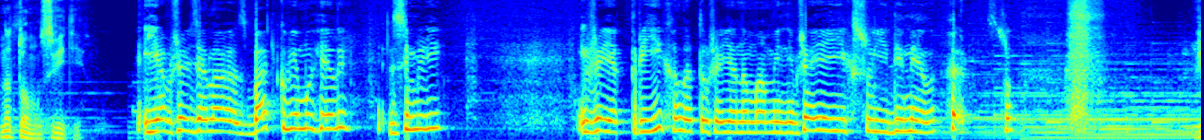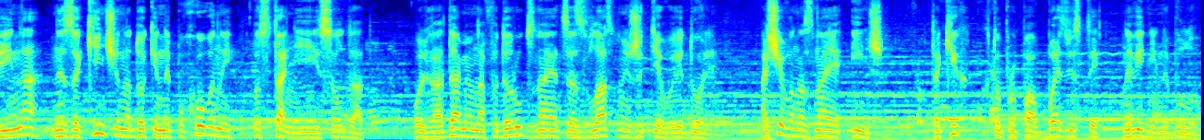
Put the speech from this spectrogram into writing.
на тому світі. Я вже взяла з батькові могили землі. І вже як приїхала, то вже я на мамині, вже я їх соєдинила. Хорошо. Війна не закінчена, доки не похований останній її солдат. Ольга Адамівна Федорук знає це з власної життєвої долі. А ще вона знає інше. Таких, хто пропав безвісти, на війні не було.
